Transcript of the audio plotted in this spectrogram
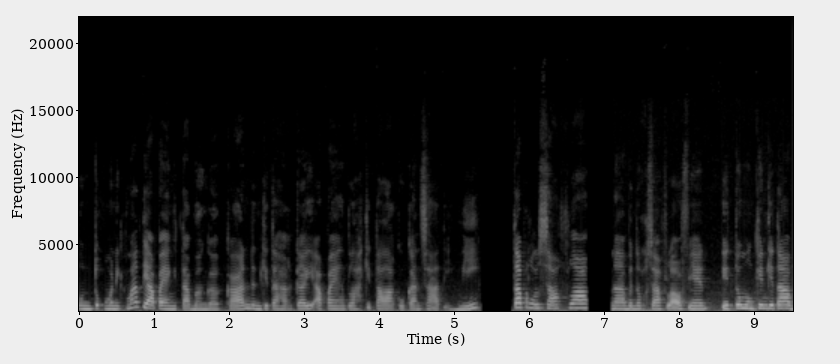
untuk menikmati apa yang kita banggakan dan kita hargai apa yang telah kita lakukan saat ini, kita perlu self love. Nah, bentuk self love-nya itu mungkin kita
